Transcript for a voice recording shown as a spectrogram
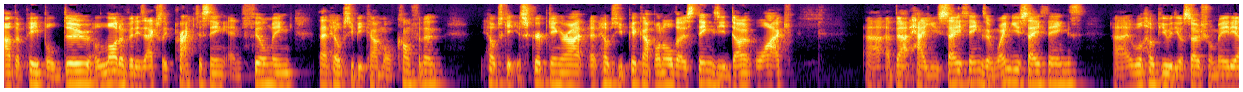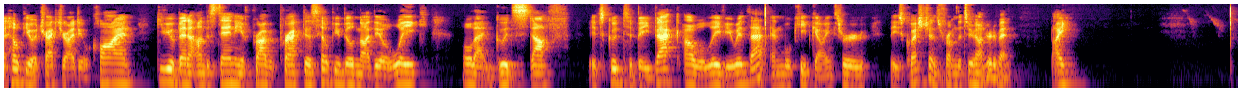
other people do. A lot of it is actually practicing and filming. That helps you become more confident. It helps get your scripting right. It helps you pick up on all those things you don't like uh, about how you say things and when you say things. Uh, it will help you with your social media, help you attract your ideal client, give you a better understanding of private practice, help you build an ideal week, all that good stuff. It's good to be back. I will leave you with that and we'll keep going through these questions from the 200 event. Bye.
